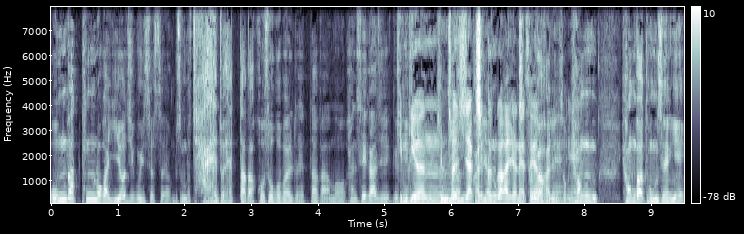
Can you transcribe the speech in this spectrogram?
온갖 폭로가 이어지고 있었어요. 무슨 뭐 자해도 했다가 고소 고발도 했다가 뭐 한 세 가지 그 김기현 비리- 전 시장 관련- 측근과 관련해서요. 측근과 관련해서 네, 네. 형 형과 동생이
